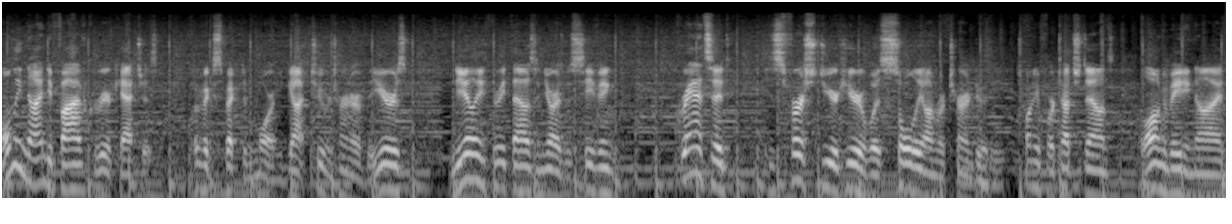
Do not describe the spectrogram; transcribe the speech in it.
Only 95 career catches. Would have expected more. He got two returner of the years, nearly 3,000 yards receiving. Granted, his first year here was solely on return duty. 24 touchdowns, long of 89,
